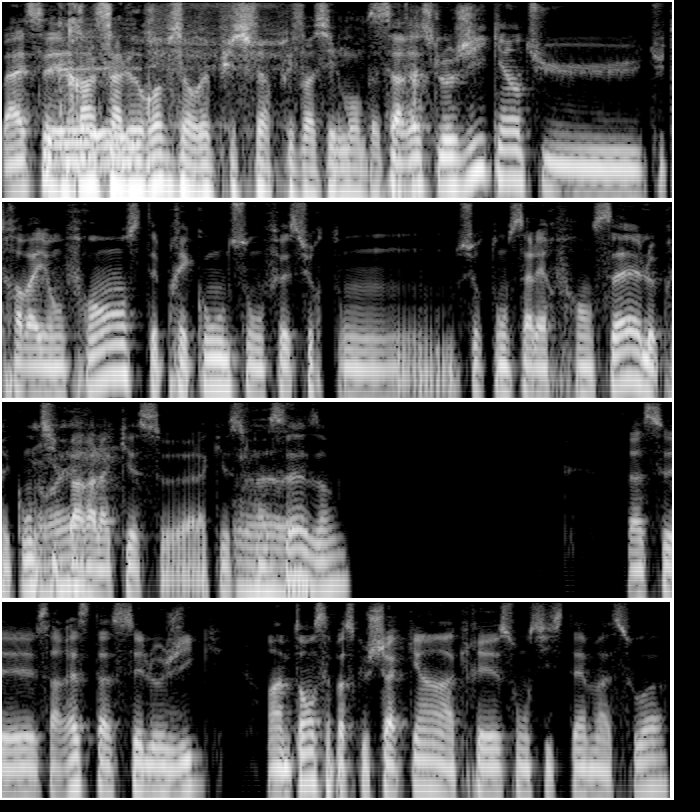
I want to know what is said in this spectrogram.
Bah, Grâce à l'Europe, ça aurait pu se faire plus facilement. Ça reste logique, hein. tu, tu travailles en France, tes précomptes sont faits sur ton, sur ton salaire français, le précompte il Ouais. part à la caisse, à la caisse Ouais, française. hein. C'est assez- ça reste assez logique. En même temps, c'est parce que chacun a créé son système à soi.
